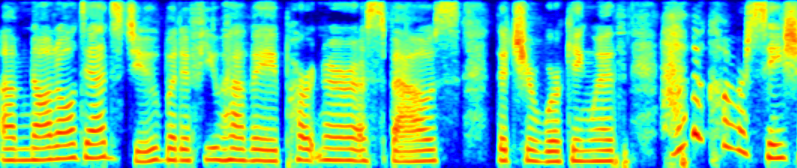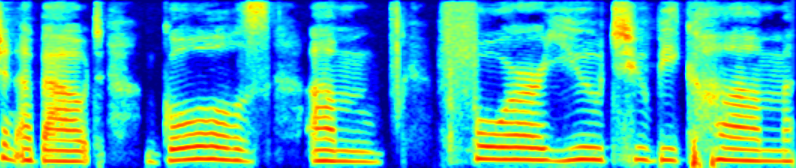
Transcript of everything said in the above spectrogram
Um, not all dads do, but if you have a partner, a spouse that you're working with, have a conversation about goals um, for you to become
